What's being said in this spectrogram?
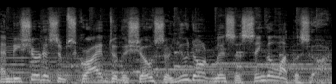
and be sure to subscribe to the show so you don't miss a single episode.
